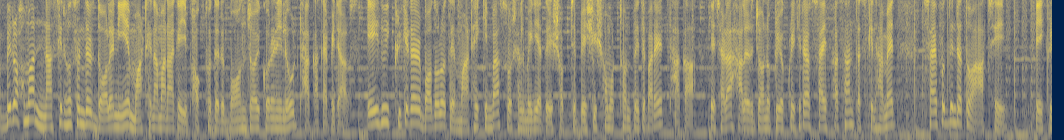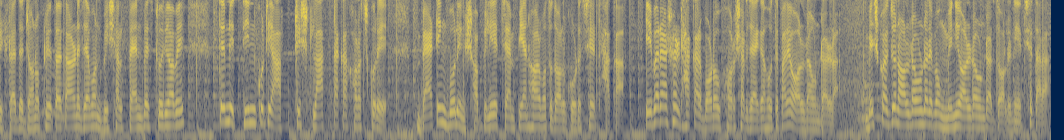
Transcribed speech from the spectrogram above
সাব্বির রহমান, নাসির হোসেনদের দলে নিয়ে মাঠে নামার আগেই ভক্তদের মন জয় করে নিল ঢাকা ক্যাপিটালস। এই দুই ক্রিকেটারের বদলতে মাঠে কিংবা সোশ্যাল মিডিয়াতে সবচেয়ে বেশি সমর্থন পেতে পারে ঢাকা। এছাড়া হালের জনপ্রিয় ক্রিকেটার সাইফ হাসান, তাসকিন আহমেদ, সাইফুদ্দিনরা তো আছেই। এই ক্রিকেটারদের জনপ্রিয়তার কারণে যেমন বিশাল ফ্যান বেস তৈরি হবে, তেমনি তিন কোটি আটত্রিশ লাখ টাকা খরচ করে ব্যাটিং, বোলিং সব মিলিয়ে চ্যাম্পিয়ন হওয়ার মতো দল গড়েছে ঢাকা। এবারে আসলে ঢাকার বড় ভরসার জায়গা হতে পারে অলরাউন্ডাররা। বেশ কয়েকজন অলরাউন্ডার এবং মিনি অলরাউন্ডার দলে নিয়েছে তারা।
